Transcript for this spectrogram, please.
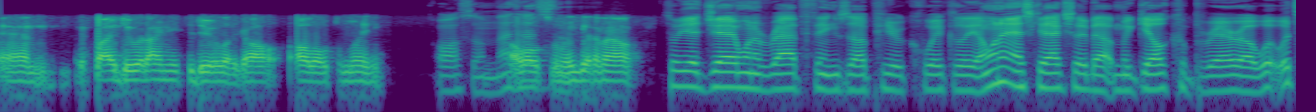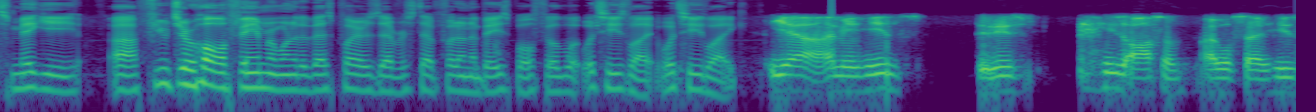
and if I do what I need to do, like I'll I'll ultimately Awesome. That, I'll that's, ultimately get him out. so yeah, Jay, I want to wrap things up here quickly. I want to ask you actually about Miguel Cabrera. What, what's Miggy, uh, future Hall of Famer, one of the best players to ever step foot on a baseball field? What, what's he's like? What's he like? Yeah, I mean he's dude, he's he's awesome. I will say he's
